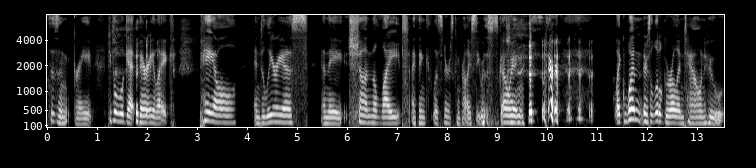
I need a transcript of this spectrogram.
this isn't great. People will get very like pale and delirious and they shun the light. I think listeners can probably see where this is going. Like one there's a little girl in town who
